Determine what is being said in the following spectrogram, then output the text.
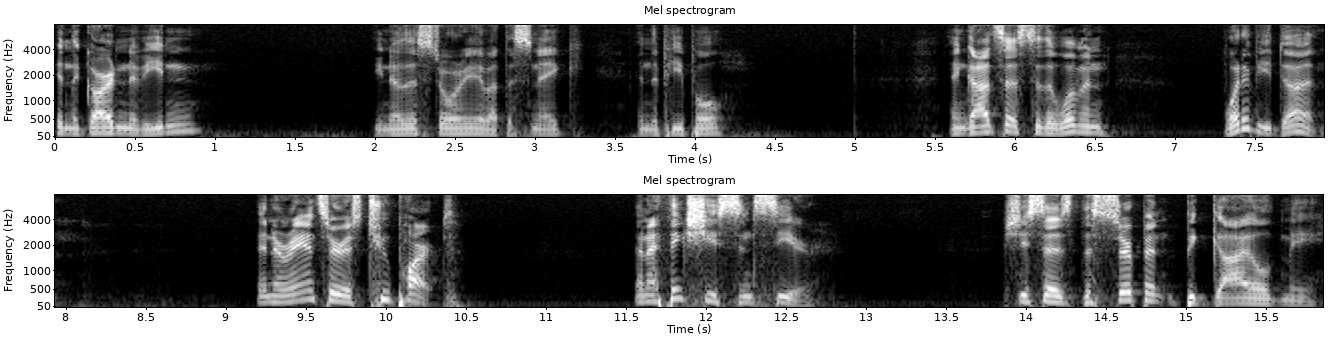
in the Garden of Eden. You know this story about the snake and the people? And God says to the woman, What have you done? And her answer is two part. And I think she's sincere. She says, The serpent beguiled me.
